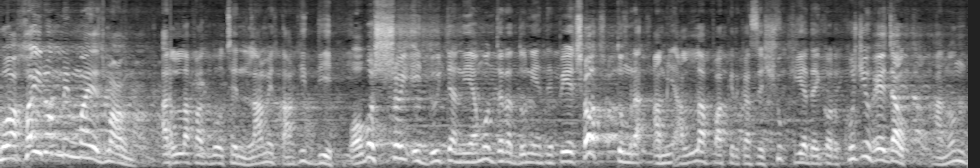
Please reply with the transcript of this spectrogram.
হুয়া খায়রুম মিম্মা ইয়াজমাউন। আল্লাহ পাক বলছেন, লামে তাকিদ দিয়ে অবশ্যই এই দুইটা নিয়ামত যারা দুনিয়াতে পেয়েছ, তোমরা আমি আল্লাহ পাকের কাছে শুকরিয়া আদায় করো, খুশি হয়ে যাও, আনন্দ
